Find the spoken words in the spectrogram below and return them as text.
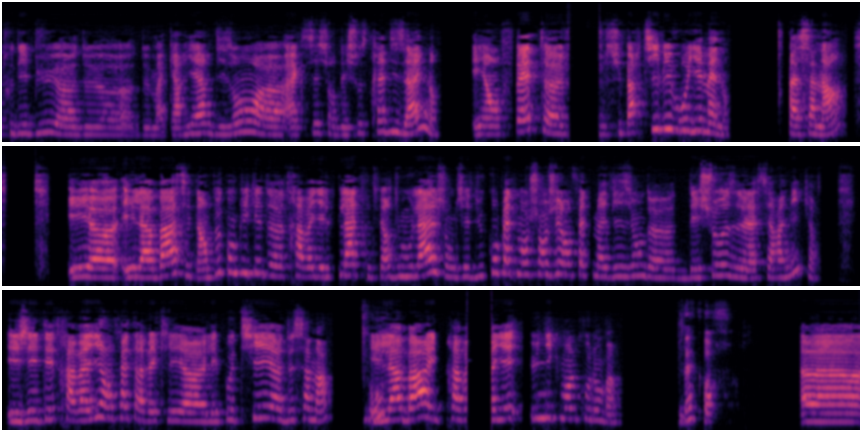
tout début de, de ma carrière, disons, axée sur des choses très design. Et en fait, je suis partie vivre au Yémen, à Sanaa. Et, euh, et là-bas, c'était un peu compliqué de travailler le plâtre et de faire du moulage, donc j'ai dû complètement changer en fait ma vision de, des choses de la céramique. Et j'ai été travailler en fait avec les, euh, les potiers euh, de Sanaa. Et Oh, là-bas, ils travaillaient uniquement le colombin. d'accord. Euh,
